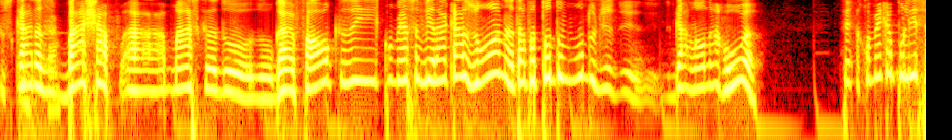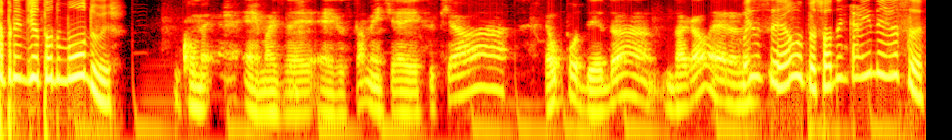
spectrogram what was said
Os caras baixam a, a, máscara do, do Guy Fawkes e começa a virar casona. Tava todo mundo de, de, de, galão na rua. Como é que a polícia prendia todo mundo, bicho? Como é, é mas é, é justamente, é isso que é, a, é o poder da, da galera, né? Pois é, o pessoal tem que cair nessa.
